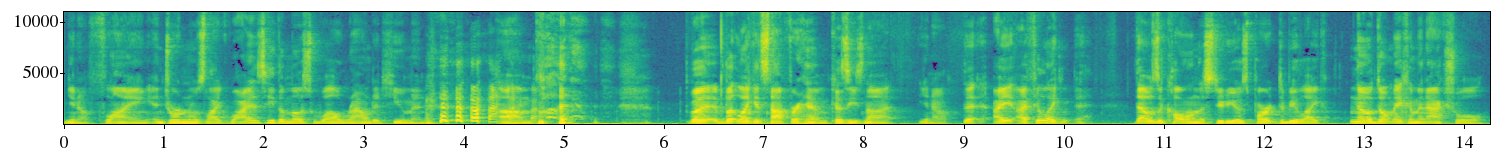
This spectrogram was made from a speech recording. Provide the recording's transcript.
You know, flying, and Jordan was like, "Why is he the most well-rounded human?" um, but, but but like it's not for him because he's not you know that I I feel like that was a call on the studio's part to be like no don't make him an actual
